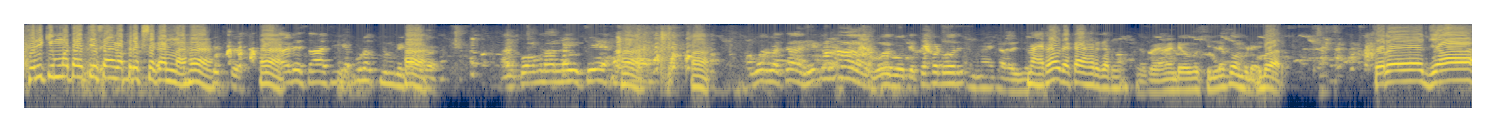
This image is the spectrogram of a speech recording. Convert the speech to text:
खरी किंमत आहे ते सांगा प्रेक्षकांना हा हा. साडेसहाशे पुढंच कोंबडी हा. आणि कोंबडा नऊशे. हा हा. वरनं का हे कर. ना होय भाऊ ते कपाटवर. नाही करायचं. नाही राहू द्या काय हरकत नाही. हे काय अंडे वगैरे शिल्लक कोंबड्या. बर. तर अ, ज्या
